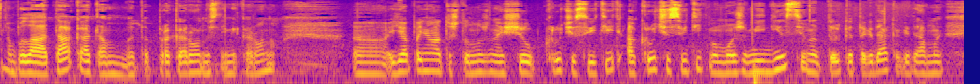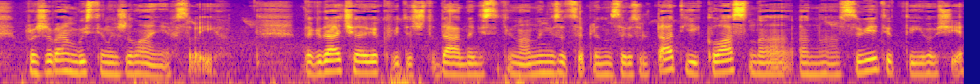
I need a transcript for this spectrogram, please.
была атака, там, это про корону, сними корону, Э, я поняла то, что нужно еще круче светить, а круче светить мы можем единственно только тогда, когда мы проживаем в истинных желаниях своих. Тогда человек видит, что да, она действительно, она не зацеплена за результат, ей классно, она светит и вообще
